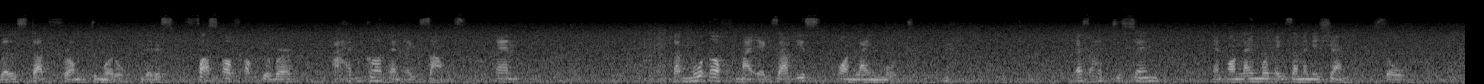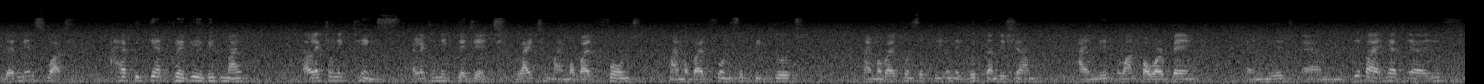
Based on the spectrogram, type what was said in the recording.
will start from tomorrow. That is 1st of october i have got an exams and the mode of my exam is online mode. As i have to send an online mode examination. So that means what? I have to get ready with my electronic things electronic gadgets like my mobile phone my mobile phone should be good my mobile phone should be in a good condition i need one power bank i need and if i have uh, if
